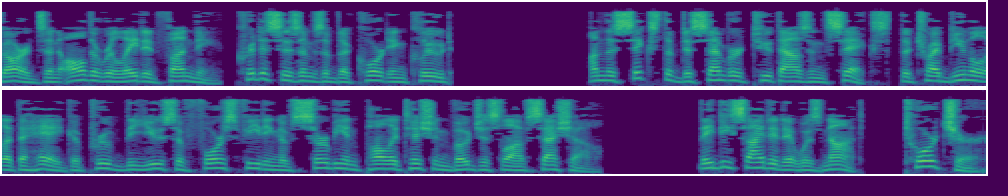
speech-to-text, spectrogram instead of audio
guards and all the related funding. Criticisms of the court include on 6 December 2006, the tribunal at The Hague approved the use of force-feeding of Serbian politician Vojislav Šešelj. They decided it was not "...torture,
